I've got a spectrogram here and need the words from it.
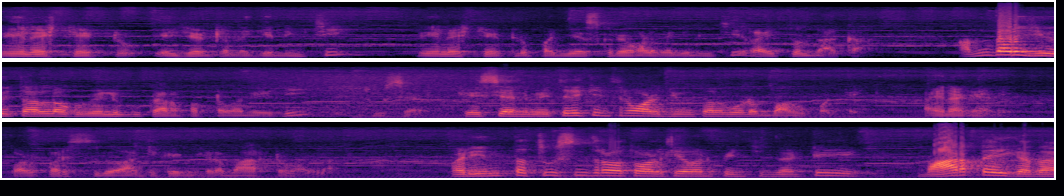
రియల్ ఎస్టేట్ ఏజెంట్ల దగ్గర నుంచి రియల్ ఎస్టేట్లో పనిచేసుకునే వాళ్ళ దగ్గర నుంచి రైతుల దాకా అందరి జీవితాల్లో ఒక వెలుగు కనపడటం అనేది చూశారు. కేసీఆర్ని వ్యతిరేకించిన వాళ్ళ జీవితాలు కూడా బాగుపడ్డాయి. అయినా కానీ వాళ్ళ పరిస్థితులు ఆర్థికంగా మారటం వల్ల. మరి ఇంత చూసిన తర్వాత వాళ్ళకి ఏమనిపించిందంటే మారతాయి కదా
